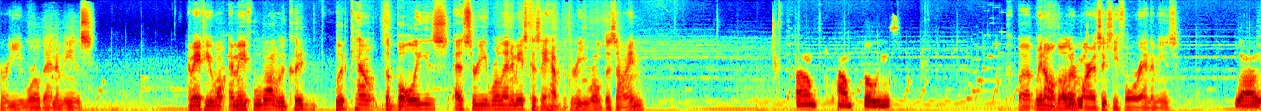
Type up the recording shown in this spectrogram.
3D World enemies. I mean, if you want, I mean, if we want, we could would count the bullies as 3D World enemies because they have the 3D World design. I don't count bullies. But we know those I are Mario 64 enemies. Yeah,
